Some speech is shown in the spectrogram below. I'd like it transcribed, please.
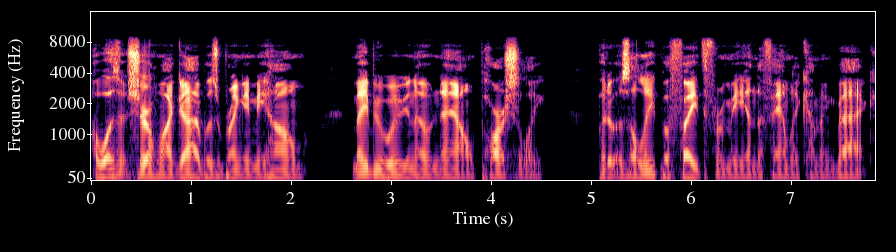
I wasn't sure why God was bringing me home. Maybe we know now, partially but it was a leap of faith for me and the family coming back.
